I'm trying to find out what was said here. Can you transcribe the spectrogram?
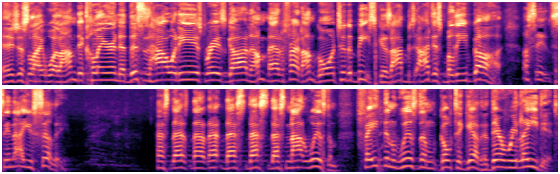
And it's just like, well, I'm declaring that this is how it is, praise God. And I'm, matter of fact, I'm going to the beach because I, I just believe God. I see, see, now you're silly. That's, that's, that, that's, that's, that's not wisdom. Faith and wisdom go together, they're related.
